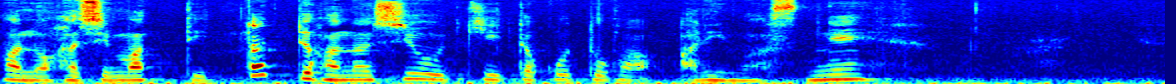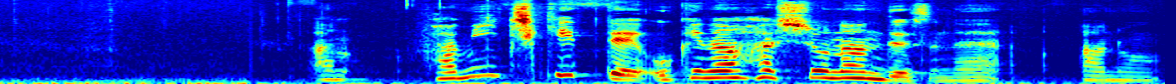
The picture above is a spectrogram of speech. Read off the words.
あの始まっていったっていう話を聞いたことがありますね。あのファミチキって沖縄発祥なんですね。あの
